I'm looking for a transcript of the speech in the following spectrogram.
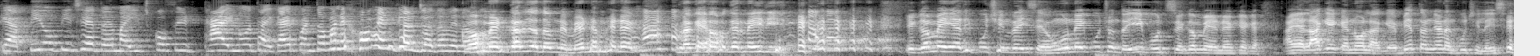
કે આ પીઓપી છે તો એમાં હિંચકો ફિટ થાય નો થાય કાઈ પણ તો મને કોમેન્ટ કરજો તમે કોમેન્ટ કરજો તમને. મેડમ એને લગાવ્યા વગર નહીં રહી. એ ગમે અહીંયાથી પૂછીને રહીશે. હું નહીં પૂછું ને તો ઈ પૂછશે ગમે એને કે અહીંયા લાગે કે ન લાગે. બે ત્રણ જણાને પૂછી લઈશે.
